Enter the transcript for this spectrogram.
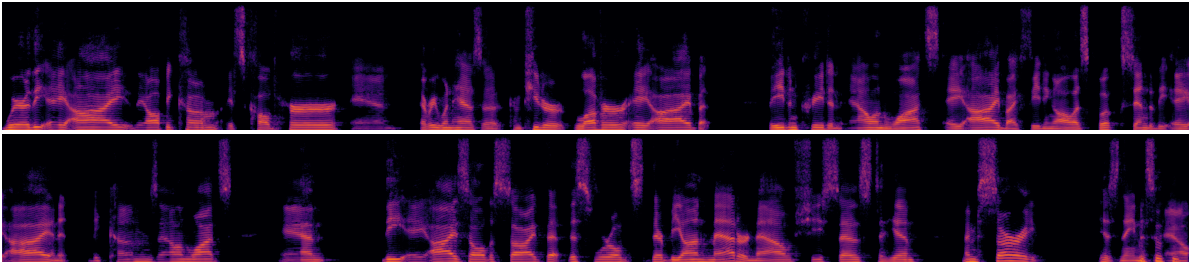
where the AI they all become. It's called Her, and everyone has a computer lover AI, but they even create an Alan Watts AI by feeding all his books into the AI and it becomes Alan Watts. And the AIs all decide that this world's they're beyond matter now. She says to him, I'm sorry, his name is Alan.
